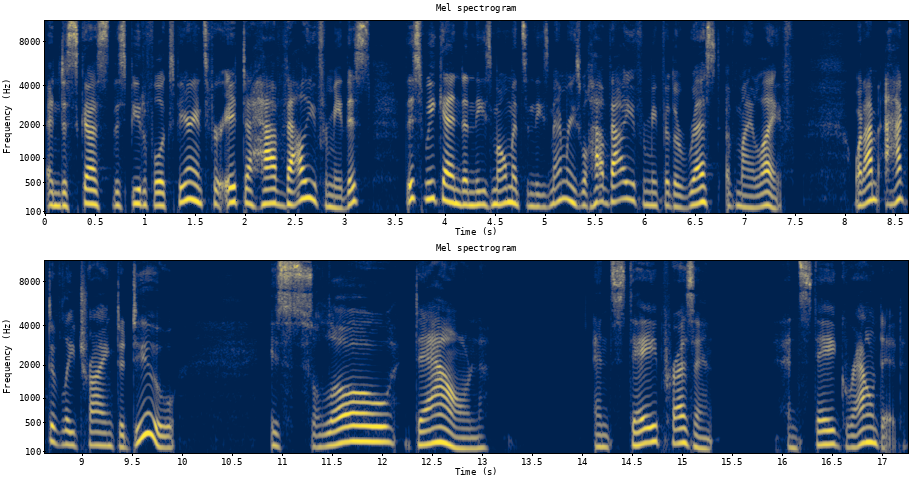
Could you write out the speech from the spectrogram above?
and discuss this beautiful experience for it to have value for me. This this weekend and these moments and these memories will have value for me for the rest of my life. What I'm actively trying to do is slow down and stay present and stay grounded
